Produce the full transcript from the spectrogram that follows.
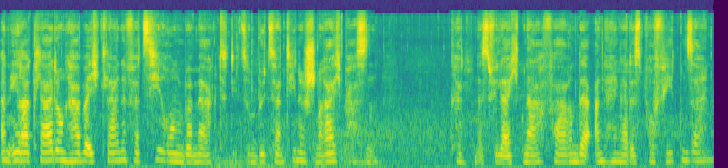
An ihrer Kleidung habe ich kleine Verzierungen bemerkt, die zum Byzantinischen Reich passen. Könnten es vielleicht Nachfahren der Anhänger des Propheten sein?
